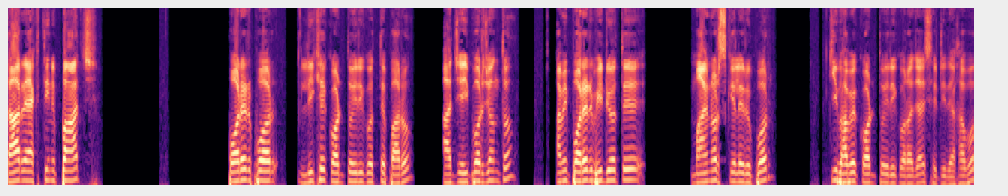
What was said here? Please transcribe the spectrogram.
তার এক, তিন, পাঁচ, পরের পর লিখে কর্ড তৈরি করতে পারো। আজ এই পর্যন্ত। আমি পরের ভিডিওতে মাইনর স্কেলের উপর কীভাবে কর্ড তৈরি করা যায় সেটি দেখাবো।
